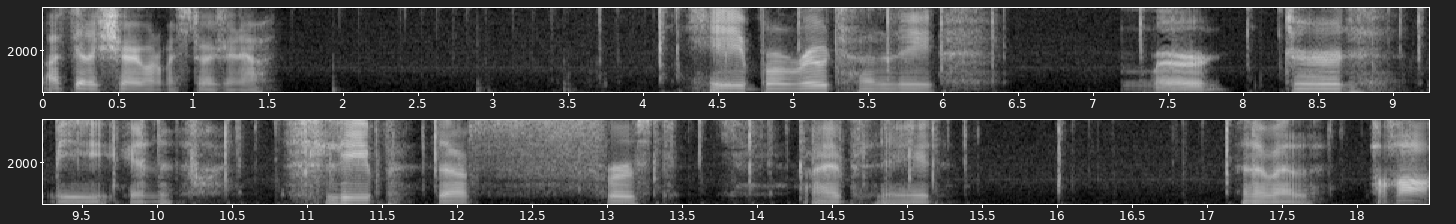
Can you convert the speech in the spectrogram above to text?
I feel like sharing one of my stories right now. He brutally murdered me in sleep the first I played. LOL. Haha.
